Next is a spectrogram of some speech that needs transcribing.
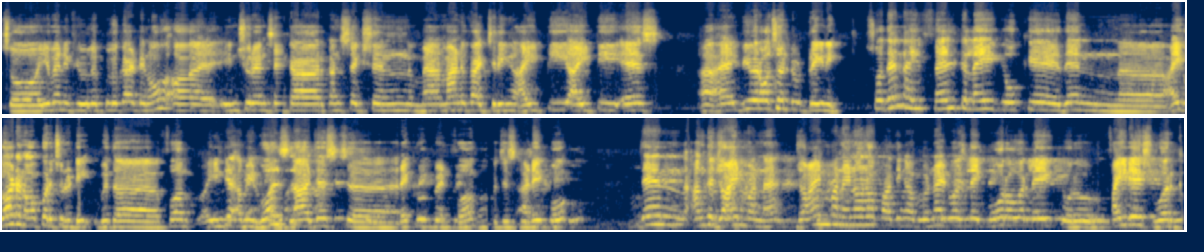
So even if you look look at you know uh, insurance sector, construction, ma- manufacturing, IT, ITS, uh, we were also into training. So then I felt like okay, then uh, I got an opportunity with a firm, India, I mean world's largest uh, recruitment firm, which is Adeco. Then அங்க ஜாயின் பண்ணேன். ஜாயின் பண்ண என்னன்னு பாத்தீங்க அப்படின்னா it was like more over like ஒரு five days work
